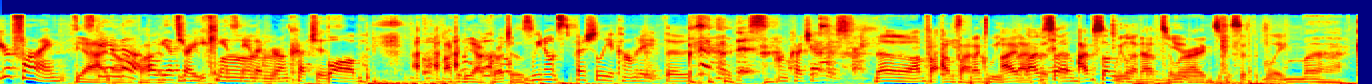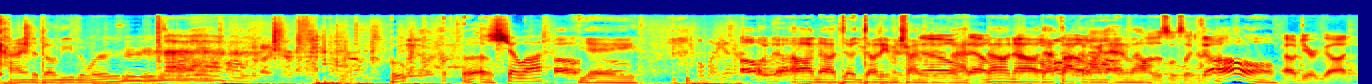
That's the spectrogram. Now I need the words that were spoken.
you're fine. Yeah, I stand know, I'm fine. Oh, that's right. You can't stand up. You're on crutches. Bob. I could be on crutches. We don't specially accommodate those on crutches. No, no, no. I'm fine. I'm fine. fact, we I've, I've, at su- them. I've sung We them enough to where I specifically. kind of don't need the word. Uh oh. Show off. Yay. Oh my god. Oh no. Oh no! Don't, don't even try to do that. No, no, that's not going to end well. Oh, this looks like. Oh. Oh dear God.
